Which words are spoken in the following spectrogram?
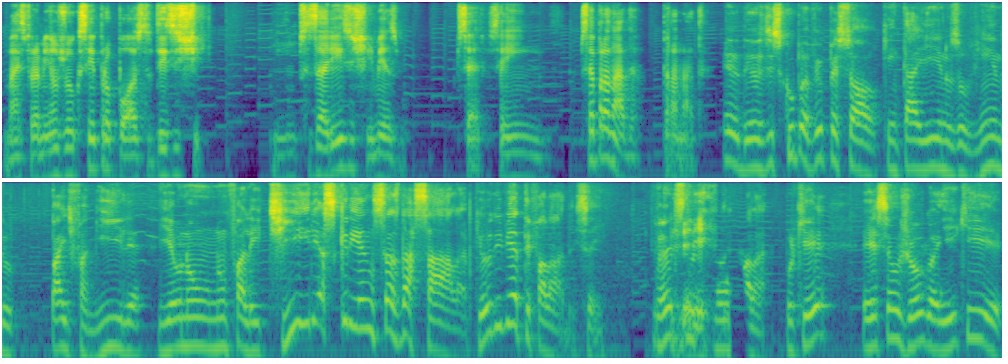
mas para mim é um jogo sem propósito de existir. Não precisaria existir mesmo, sério, sem, sem para nada, para nada. Meu Deus, desculpa, viu, pessoal, quem tá aí nos ouvindo, pai de família, e eu não, não falei tire as crianças da sala, porque eu devia ter falado isso aí. Antes de falar. Porque esse é um jogo aí que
